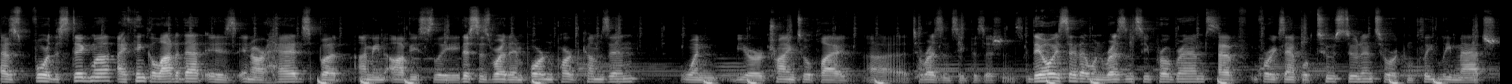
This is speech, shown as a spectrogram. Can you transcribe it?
As for the stigma, I think a lot of that is in our heads, but I mean, obviously, this is where the important part comes in when you're trying to apply uh, to residency positions. They always say that when residency programs have, for example, two students who are completely matched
